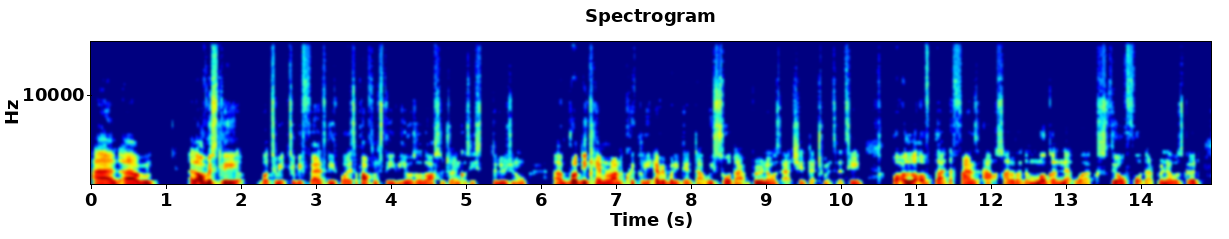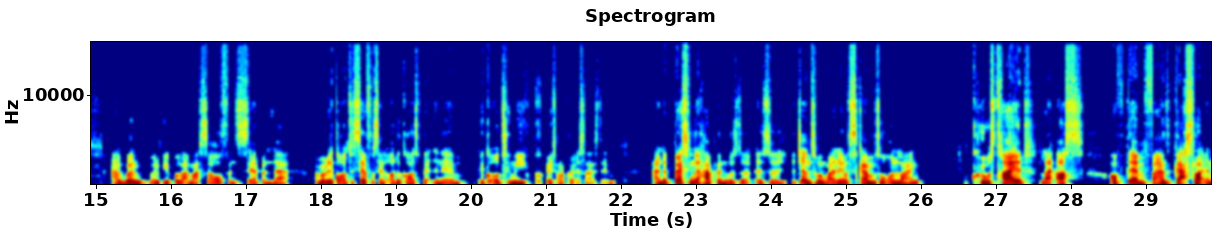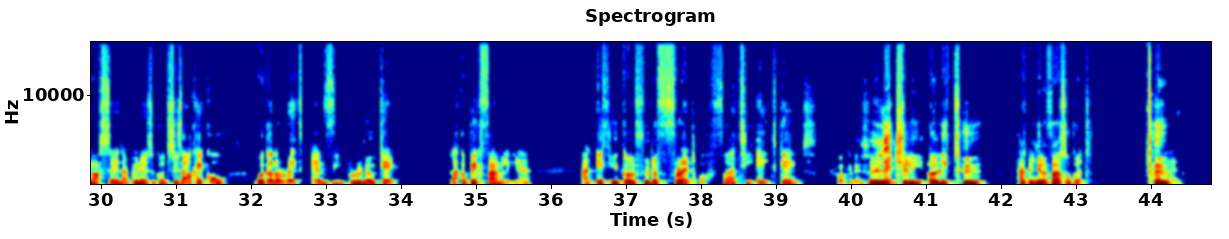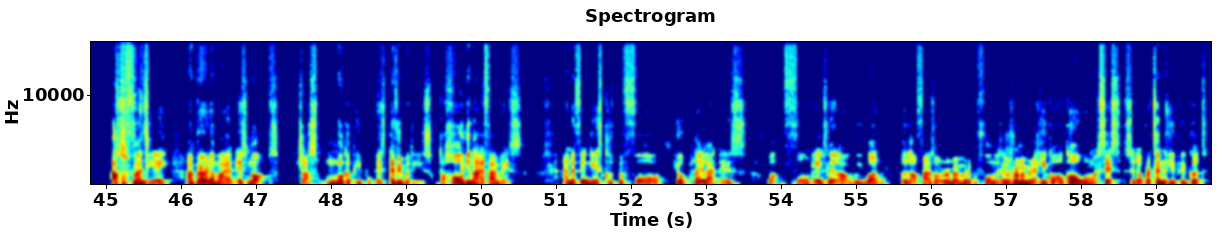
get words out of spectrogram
And um, and obviously, but to be to be fair to these boys, apart from Stevie, he was the last to join because he's delusional. Um, Rodney came around quickly. Everybody did that. We saw that Bruno was actually a detriment to the team. But a lot of that, the fans outside of like the Mugger network still thought that Bruno was good. And when when people like myself and Seb and that, I remember they got onto Seb for saying Odegaard's better than him. They got onto me every time I criticized him. And the best thing that happened was that as a, a gentleman by the name of Scamsel online, who was tired like us of them fans gaslighting us saying that Bruno is a good. So he's like, okay, cool. We're gonna rate every Bruno game like a big family, yeah. And if you go through the thread of 38 games, literally only two has been universal good. Two out of 38. And bearing in mind, it's not just Mugger people, it's everybody's, the whole United fan base. And the thing is, because before he'll play like this, but four games later, we won't, a lot of fans won't remember the performance. They just remember that he got a goal or an assist. So they'll pretend that he played good.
